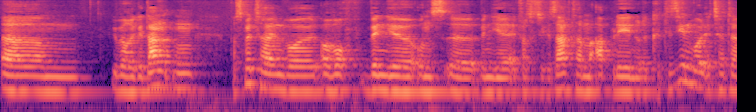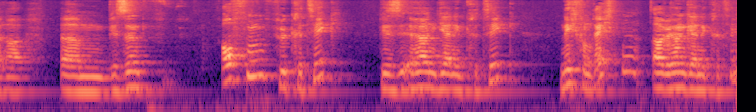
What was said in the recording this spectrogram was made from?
ähm, über eure Gedanken, was mitteilen wollt, aber auch wenn ihr uns, äh, wenn ihr etwas, was wir gesagt haben, ablehnen oder kritisieren wollt, etc. Ähm, wir sind offen für Kritik. Wir hören gerne Kritik. Nicht von Rechten, aber wir hören gerne Kritik.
